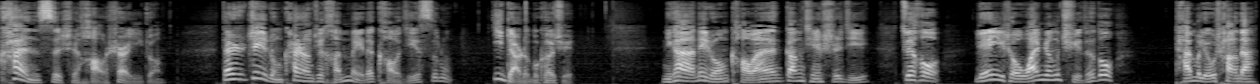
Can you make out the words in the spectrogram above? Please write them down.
看似是好事儿一桩。但是这种看上去很美的考级思路，一点都不科学。你看那种考完钢琴十级，最后连一首完整曲子都弹不流畅的，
